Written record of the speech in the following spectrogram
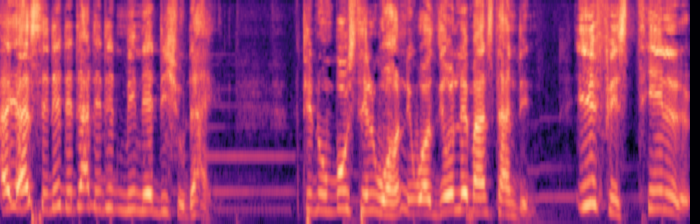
Uh, yes, did, that didn't mean AD should die. Tinubu still won. He was the only man standing. If he still,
